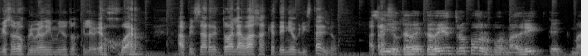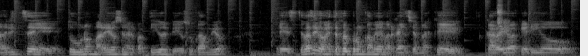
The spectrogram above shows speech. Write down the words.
que son los primeros 10 minutos que le veo jugar a pesar de todas las bajas que ha tenido Cristal, ¿no? Atrás. Sí, Cabe- Cabello entró por, por Madrid, que Madrid se tuvo unos mareos en el partido y pidió su cambio. Este, básicamente fue por un cambio de emergencia, no es que Cabello Sí. ha querido...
